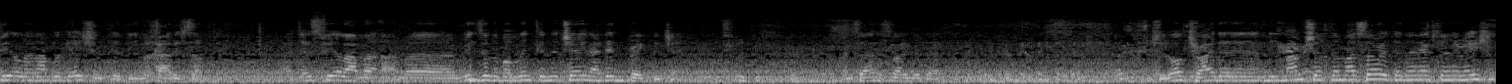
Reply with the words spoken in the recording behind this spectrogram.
feel an obligation to be machadish something. I just feel I'm a, I'm a reasonable link in the chain. I didn't break the chain. I'm satisfied with that. Should all try to be mamshach the masorah to the next generation.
